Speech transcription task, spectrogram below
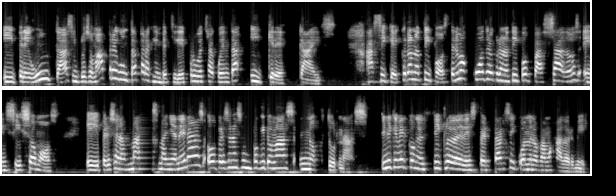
y preguntas, incluso más preguntas para que investiguéis por vuestra cuenta y crezcáis. Así que cronotipos, tenemos cuatro cronotipos basados en si somos eh, personas más mañaneras o personas un poquito más nocturnas. Tiene que ver con el ciclo de despertarse y cuándo nos vamos a dormir.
